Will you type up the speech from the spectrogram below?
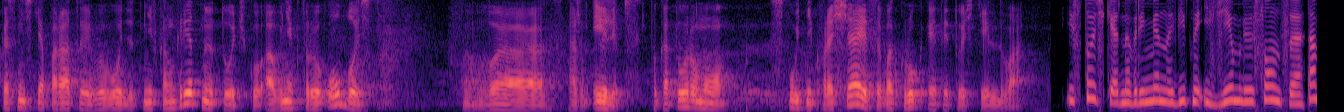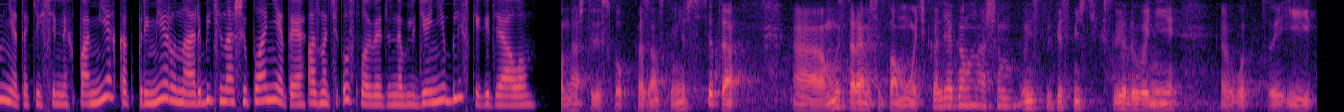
космические аппараты выводят не в конкретную точку, а в некоторую область, в, скажем, эллипс, по которому спутник вращается вокруг этой точки L2. Из точки одновременно видно и Землю, и Солнце. Там нет таких сильных помех, как, к примеру, на орбите нашей планеты, а значит условия для наблюдения близки к идеалу. Наш телескоп Казанского университета, а, мы стараемся помочь коллегам нашим в Институте космических исследований. Вот, и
